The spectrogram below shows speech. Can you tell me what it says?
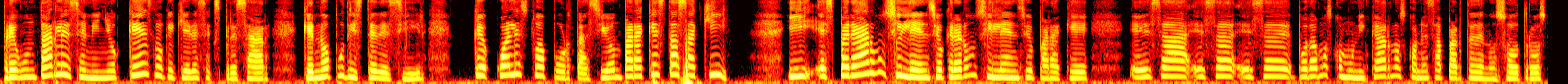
Preguntarle a ese niño qué es lo que quieres expresar, que no pudiste decir, que, cuál es tu aportación, para qué estás aquí. Y esperar un silencio, crear un silencio para que esa, esa, esa, podamos comunicarnos con esa parte de nosotros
